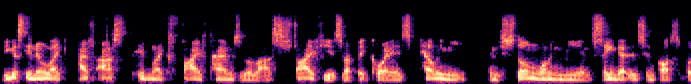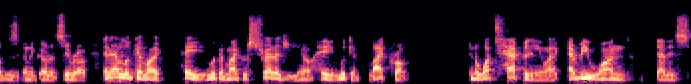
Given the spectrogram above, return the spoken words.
because they know, like, I've asked him like five times in the last five years about Bitcoin, and he's telling me and he's stonewalling me and saying that it's impossible, this is going to go to zero. And I look at like, hey, look at MicroStrategy, you know, hey, look at BlackRock, you know, what's happening? Like everyone that is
